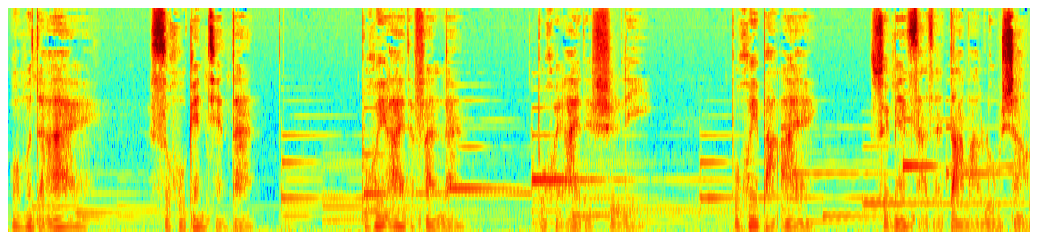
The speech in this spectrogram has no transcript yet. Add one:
我们的爱似乎更简单。会爱的泛滥，不会爱的势利，不会把爱随便洒在大马路上，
